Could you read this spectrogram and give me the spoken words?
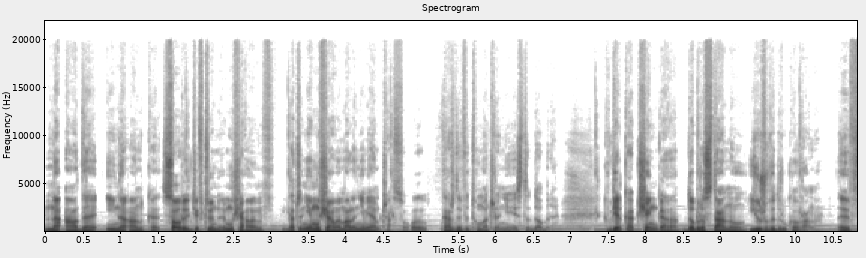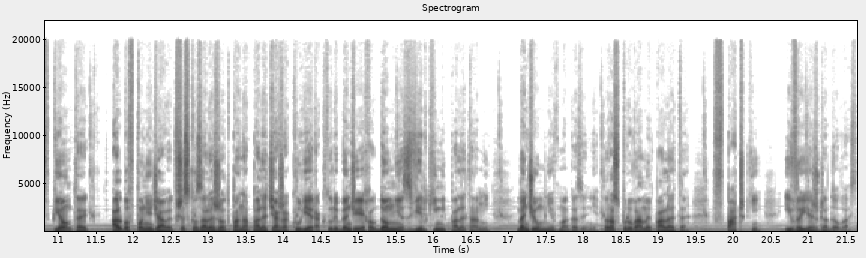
na Adę i na Ankę. Sorry dziewczyny, musiałem. Znaczy nie musiałem, ale nie miałem czasu. Każde wytłumaczenie jest dobre. Wielka Księga Dobrostanu już wydrukowana. W piątek albo w poniedziałek, wszystko zależy od pana paleciarza kuriera, który będzie jechał do mnie z wielkimi paletami, będzie u mnie w magazynie. Rozpruwamy paletę w paczki i wyjeżdża do was.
